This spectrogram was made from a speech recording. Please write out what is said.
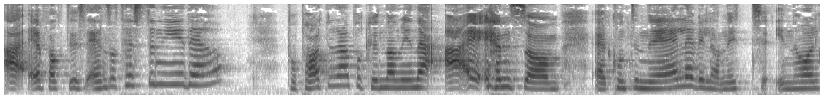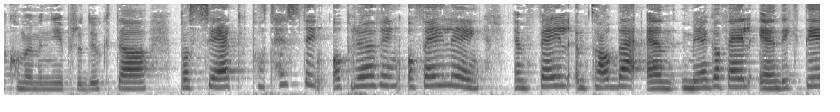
Jeg er faktisk en som tester nye ideer på partnere, på kundene mine. Jeg er en som eh, kontinuerlig vil ha nytt innhold, komme med nye produkter basert på testing og prøving og feiling. En feil, en tabbe, en megafeil, en riktig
